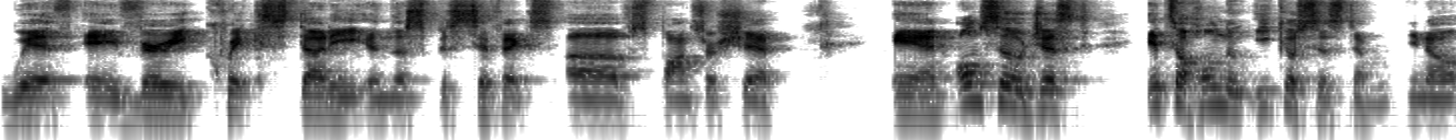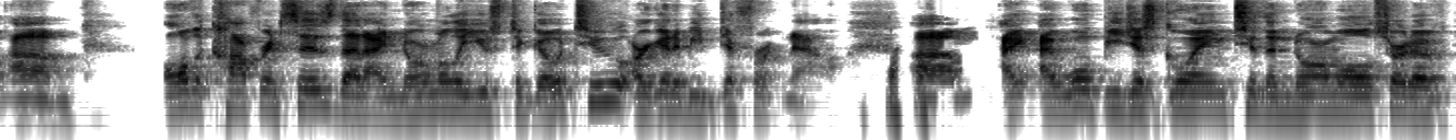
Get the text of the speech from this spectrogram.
with a very quick study in the specifics of sponsorship and also just it's a whole new ecosystem you know um, all the conferences that i normally used to go to are going to be different now. Um, I, I, won't be just going to the normal sort of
